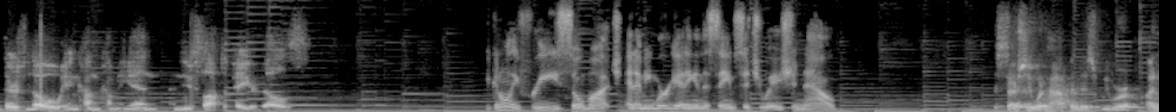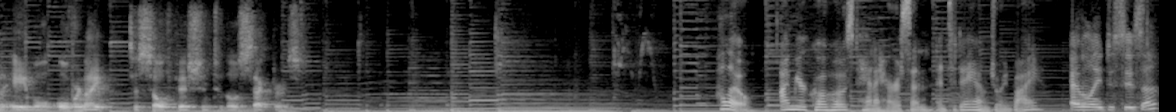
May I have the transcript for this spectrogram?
There's no income coming in, and you still have to pay your bills. You can only freeze so much. And I mean, we're getting in the same situation now. Essentially, what happened is we were unable overnight to sell fish into those sectors. Hello, I'm your co host, Hannah Harrison, and today I'm joined by Emily D'Souza.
